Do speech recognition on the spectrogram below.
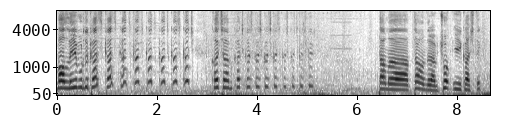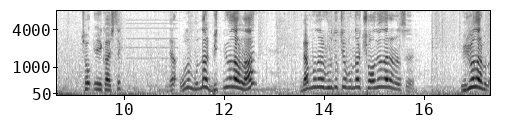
Vallahi vurdu. Kaç kaç kaç kaç kaç kaç kaç kaç. Kaç abi kaç kaç kaç kaç kaç kaç kaç kaç kaç. Tamam tamamdır abi çok iyi kaçtık. Çok iyi kaçtık. Ya oğlum bunlar bitmiyorlar lan. Ben bunları vurdukça bunlar çoğalıyorlar anasını. Ürüyorlar bunu.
